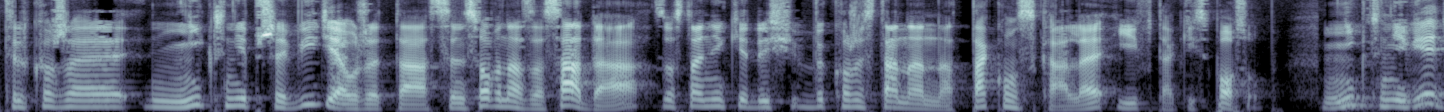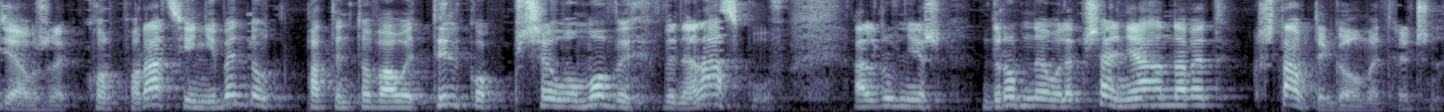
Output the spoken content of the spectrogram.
Tylko, że nikt nie przewidział, że ta sensowna zasada zostanie kiedyś wykorzystana na taką skalę i w taki sposób. Nikt nie wiedział, że korporacje nie będą patentowały tylko przełomowych wynalazków, ale również drobne ulepszenia, a nawet kształty geometryczne.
